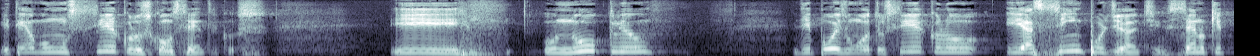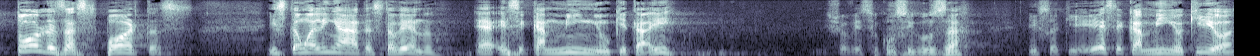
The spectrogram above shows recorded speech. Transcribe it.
E tem alguns círculos concêntricos. E o núcleo depois um outro círculo e assim por diante, sendo que todas as portas estão alinhadas, está vendo? É esse caminho que está aí. Deixa eu ver se eu consigo usar isso aqui. Esse caminho aqui, ó,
